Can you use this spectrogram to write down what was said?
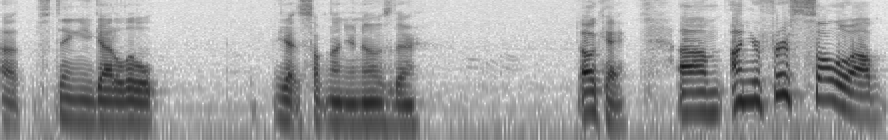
Uh, Sting, you got a little... You got something on your nose there. Okay. Um, on your first solo album...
